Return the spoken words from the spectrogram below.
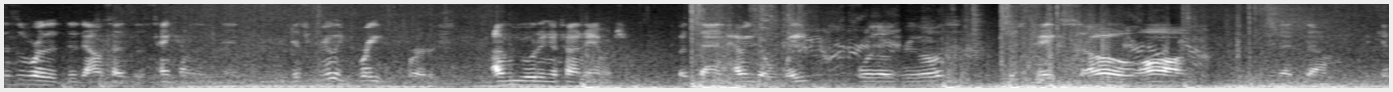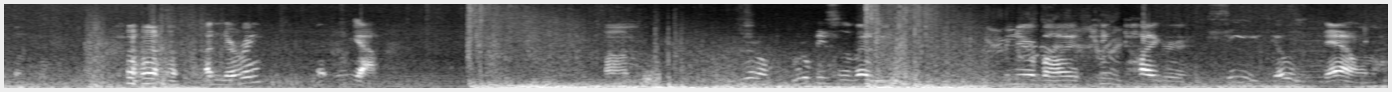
This is where the, the downside to this tank comes in. It's really great for unloading a ton of damage, but then having to wait for those reloads just takes so long that um, it gets unnerving. Uh, yeah. Um, little little pieces of enemy nearby. King Tiger C goes down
